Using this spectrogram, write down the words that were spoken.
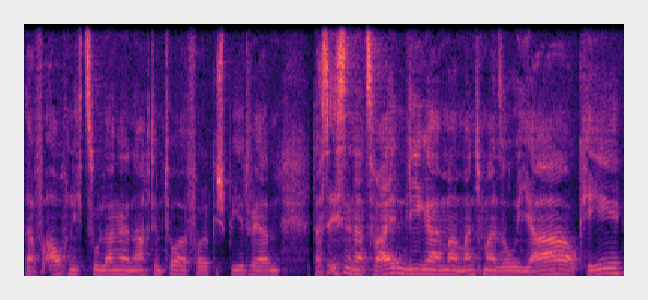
darf auch nicht zu lange nach dem Torerfolg gespielt werden. Das ist in der zweiten Liga immer manchmal so, ja, okay,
